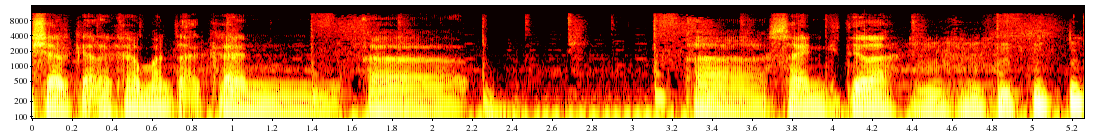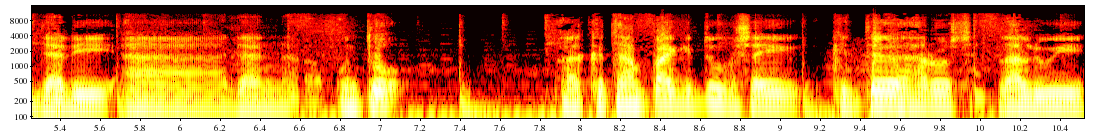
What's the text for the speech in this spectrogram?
syarikat rakaman takkan uh, uh, sign kita lah jadi uh, dan untuk uh, ketampai itu saya kita harus lalui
